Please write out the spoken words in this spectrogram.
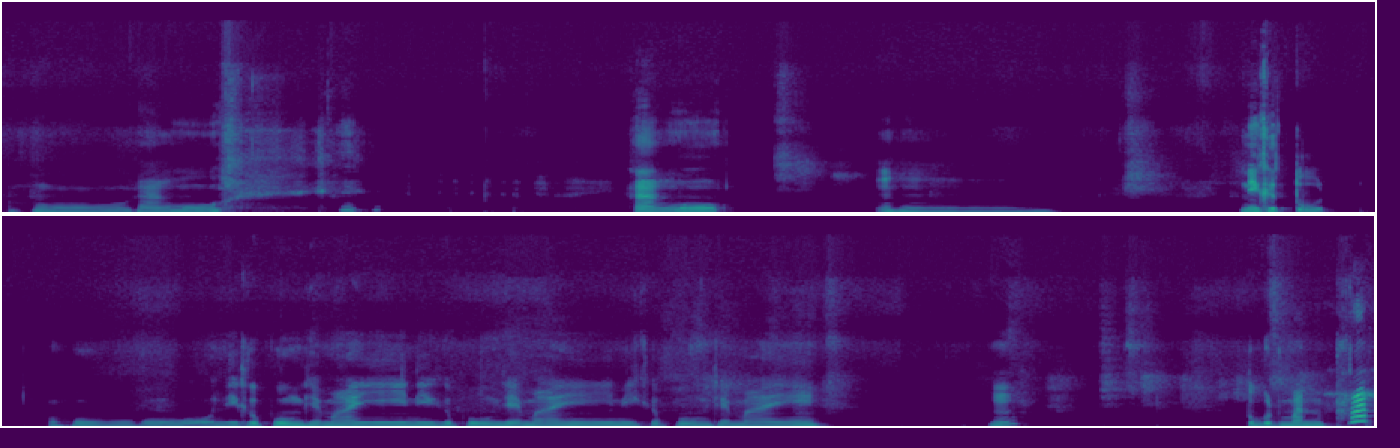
โอ้โห หางหมู หางหมู อือหือ นี่คือตูด โอ้โห นี่คือพุงใช่ไหม นี่คือพุงใช่ไหม นี่คือพุงใช่ไหม ตูดมันพรับ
